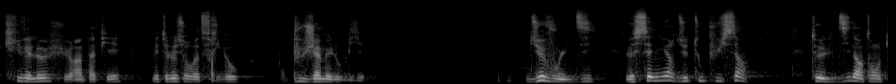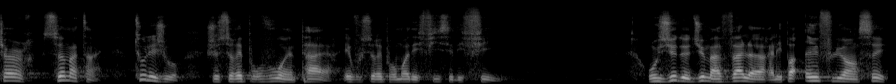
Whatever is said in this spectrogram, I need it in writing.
écrivez-le sur un papier, mettez-le sur votre frigo plus jamais l'oublier. Dieu vous le dit, le Seigneur Dieu Tout-Puissant te le dit dans ton cœur ce matin tous les jours, je serai pour vous un père et vous serez pour moi des fils et des filles. Aux yeux de Dieu, ma valeur, elle n'est pas influencée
